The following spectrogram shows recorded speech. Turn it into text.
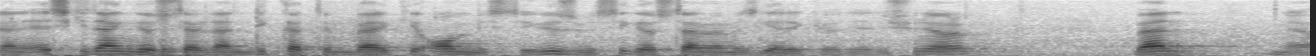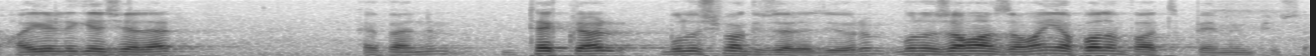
Yani eskiden gösterilen dikkatin belki 10 misli, 100 misli göstermemiz gerekiyor diye düşünüyorum. Ben e, hayırlı geceler efendim tekrar buluşmak üzere diyorum. Bunu zaman zaman yapalım Fatih Bey mümkünse.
